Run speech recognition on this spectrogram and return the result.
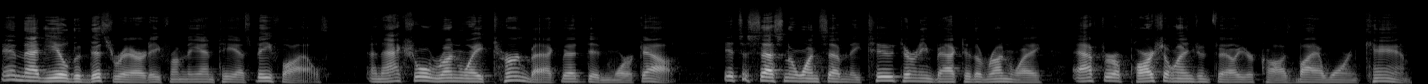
And that yielded this rarity from the NTSB files, an actual runway turnback that didn't work out. It's a Cessna 172 turning back to the runway after a partial engine failure caused by a worn cam.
